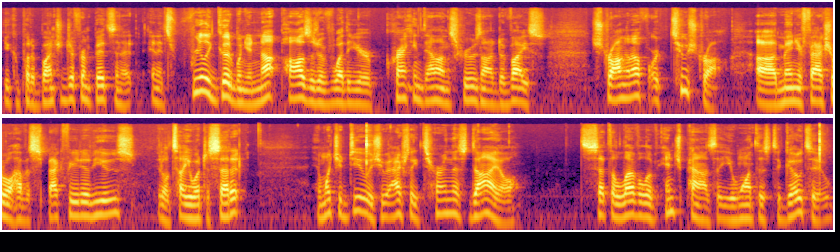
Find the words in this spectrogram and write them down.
You can put a bunch of different bits in it, and it's really good when you're not positive whether you're cranking down on screws on a device strong enough or too strong. Uh, manufacturer will have a spec for you to use. It'll tell you what to set it. And what you do is you actually turn this dial, set the level of inch pounds that you want this to go to,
